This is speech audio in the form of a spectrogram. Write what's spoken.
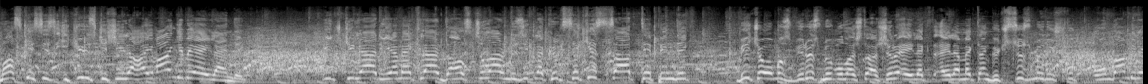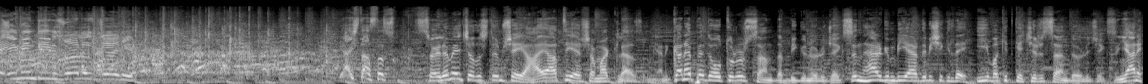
maskesiz 200 kişiyle hayvan gibi eğlendik. İçkiler, yemekler, dansçılar, müzikle 48 saat tepindik. Birçoğumuz virüs mü bulaştı, aşırı eğle- eğlenmekten güçsüz mü düştük? Ondan bile emin değiliz, öyle söyleyeyim. Ya işte aslında söylemeye çalıştığım şey hayatı yaşamak lazım. Yani kanepede oturursan da bir gün öleceksin. Her gün bir yerde bir şekilde iyi vakit geçirirsen de öleceksin. Yani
